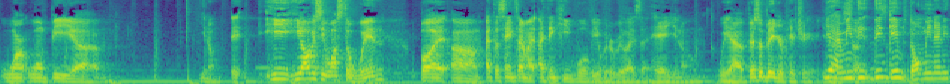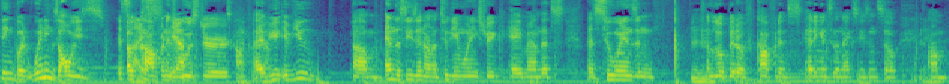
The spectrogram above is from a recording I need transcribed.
won't won't be uh, you know it, he he obviously wants to win but um, at the same time I, I, think he will be able to realize that hey you know we have there's a bigger picture here yeah know, i mean so. these, these, games don't mean anything but winning's always it's a nice. confidence yeah. booster confidence, uh, if you if you um, end the season on a two game winning streak hey man that's that's two wins and mm-hmm. a little bit of confidence heading into the next season so um,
